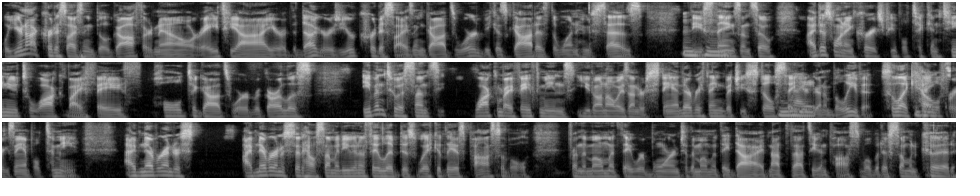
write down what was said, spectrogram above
well you're not criticizing Bill Gothard now or ATI or the Duggars you're criticizing God's word because God is the one who says mm-hmm. these things and so I just want to encourage people to continue to walk by faith hold to God's word regardless even to a sense walking by faith means you don't always understand everything but you still say right. you're going to believe it so like hell right. for example to me I've never understood I've never understood how someone, even if they lived as wickedly as possible, from the moment they were born to the moment they died, not that that's even possible, but if someone could,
